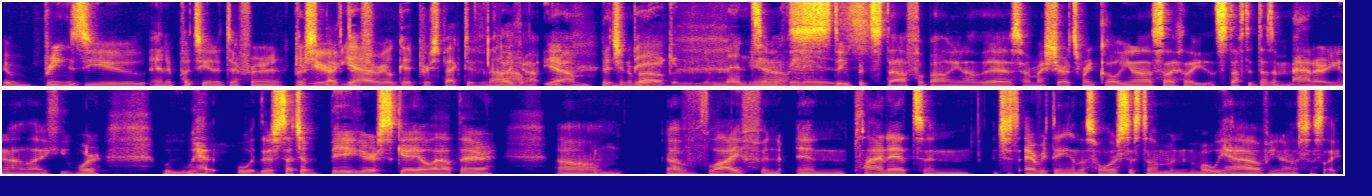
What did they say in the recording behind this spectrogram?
it brings you and it puts you in a different perspective. yeah, a real good perspective about like uh, yeah, I'm bitching big about and immense you know everything is. stupid stuff about you know this or my shirt's wrinkled. You know, it's like like stuff that doesn't matter. You know, like you were we, we had there's such a bigger scale out there um of life and and planets and just everything in the solar system and what we have you know it's just like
